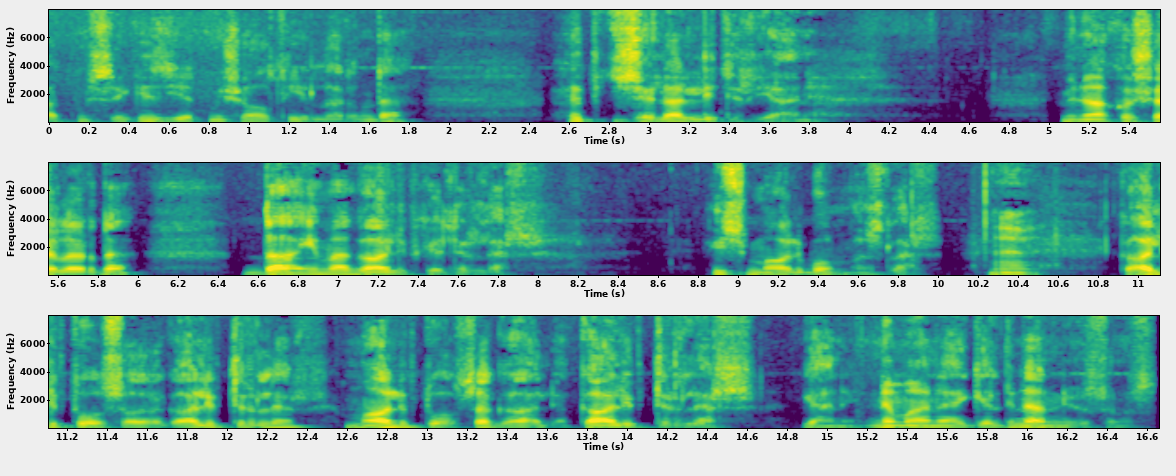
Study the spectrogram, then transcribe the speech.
68 76 yıllarında hep celallidir yani. Münakaşalarda daima galip gelirler. Hiç mağlup olmazlar. Evet. Galip de olsalar galiptirler, mağlup da olsa gal- galiptirler. Yani ne manaya geldiğini anlıyorsunuz.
